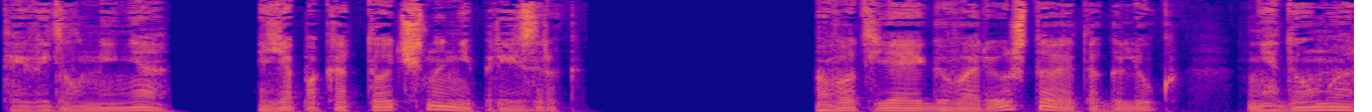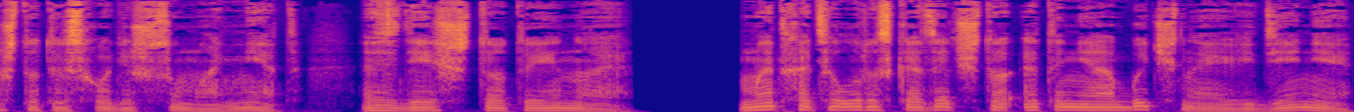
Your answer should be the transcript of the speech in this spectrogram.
Ты видел меня? Я пока точно не призрак. Вот я и говорю, что это глюк. Не думаю, что ты сходишь с ума. Нет, здесь что-то иное. Мэт хотел рассказать, что это необычное видение,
